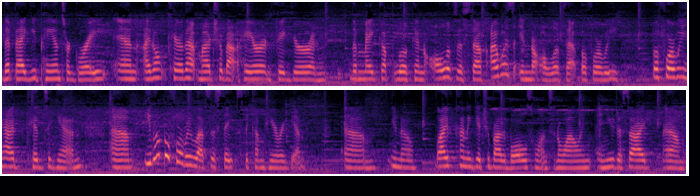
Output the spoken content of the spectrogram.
that baggy pants are great. And I don't care that much about hair and figure and the makeup look and all of the stuff. I was into all of that before we, before we had kids again. Um, even before we left the States to come here again. Um, you know, life kind of gets you by the balls once in a while and, and you decide um,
